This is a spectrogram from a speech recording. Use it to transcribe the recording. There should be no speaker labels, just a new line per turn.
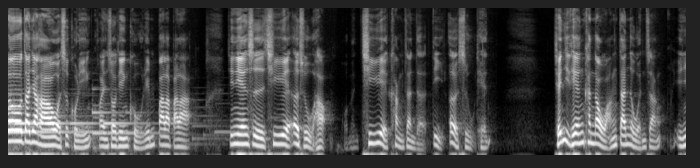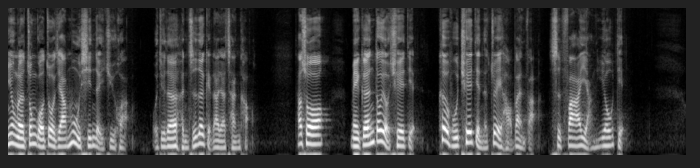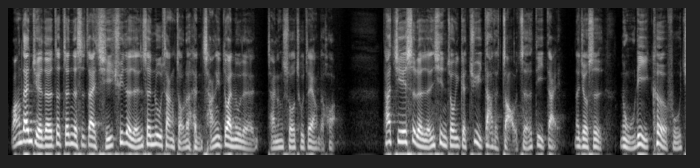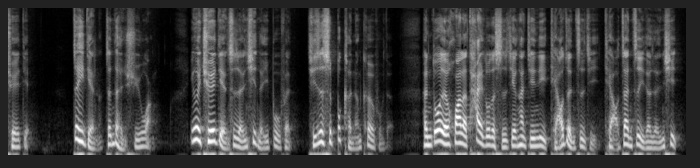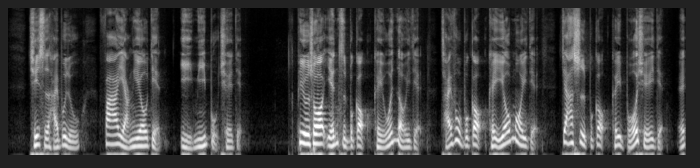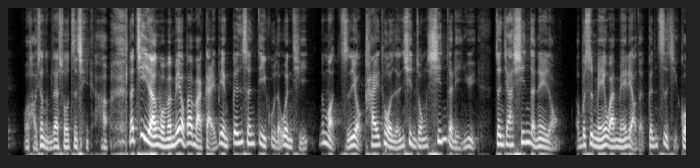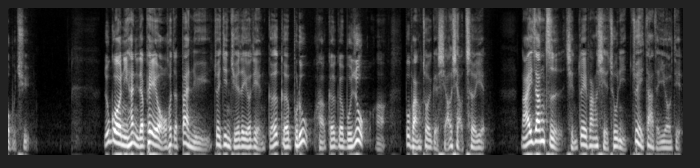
Hello，大家好，我是苦苓，欢迎收听苦苓巴拉巴拉。今天是七月二十五号，我们七月抗战的第二十五天。前几天看到王丹的文章，引用了中国作家木心的一句话，我觉得很值得给大家参考。他说：“每个人都有缺点，克服缺点的最好办法是发扬优点。”王丹觉得，这真的是在崎岖的人生路上走了很长一段路的人才能说出这样的话。他揭示了人性中一个巨大的沼泽地带，那就是努力克服缺点。这一点真的很虚妄，因为缺点是人性的一部分，其实是不可能克服的。很多人花了太多的时间和精力调整自己、挑战自己的人性，其实还不如发扬优点以弥补缺点。譬如说，颜值不够，可以温柔一点；财富不够，可以幽默一点；家世不够，可以博学一点。诶，我好像怎么在说自己？啊，那既然我们没有办法改变根深蒂固的问题，那么只有开拓人性中新的领域，增加新的内容。而不是没完没了的跟自己过不去。如果你和你的配偶或者伴侣最近觉得有点格格不入，哈，格格不入啊，不妨做一个小小测验：拿一张纸，请对方写出你最大的优点；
